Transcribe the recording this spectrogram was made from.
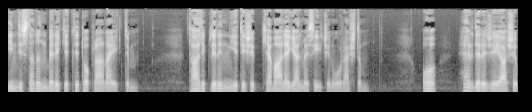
Hindistan'ın bereketli toprağına ektim. Taliplerin yetişip kemale gelmesi için uğraştım. O her dereceyi aşıp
